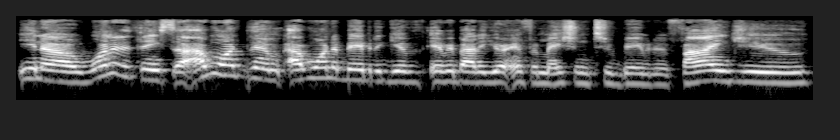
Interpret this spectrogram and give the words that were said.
you know, one of the things that I want them, I want to be able to give everybody your information to be able to find you,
